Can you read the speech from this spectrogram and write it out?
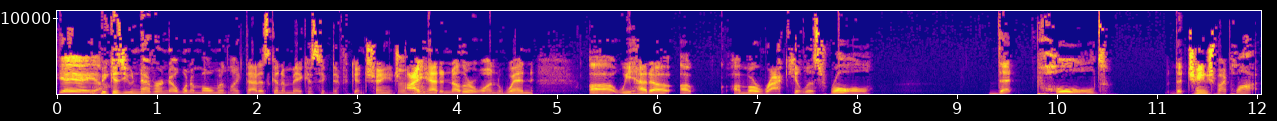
Yeah, yeah, yeah. because you never know when a moment like that is going to make a significant change. Mm-hmm. I had another one when uh, we had a, a a miraculous roll that pulled that changed my plot.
